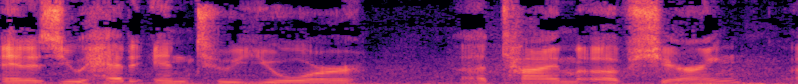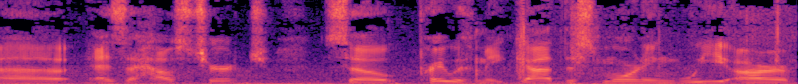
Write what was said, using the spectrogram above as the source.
And as you head into your uh, time of sharing uh, as a house church, so pray with me. God, this morning we are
